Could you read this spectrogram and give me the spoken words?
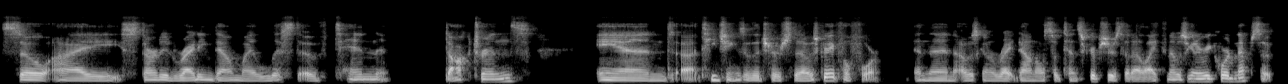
So I started writing down my list of 10 doctrines and uh, teachings of the church that I was grateful for. And then I was going to write down also 10 scriptures that I liked, and I was going to record an episode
